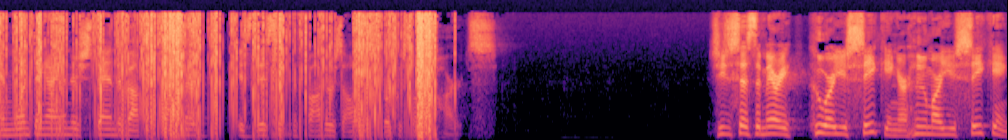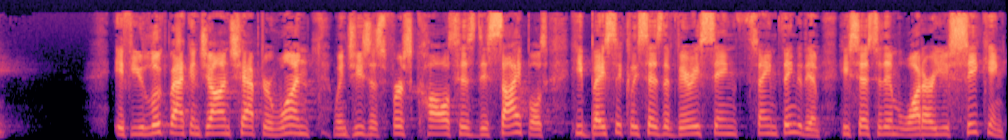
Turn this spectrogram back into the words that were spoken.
And one thing I understand about the Father is this that the Father is always focused on our hearts. Jesus says to Mary, Who are you seeking or whom are you seeking? If you look back in John chapter 1, when Jesus first calls his disciples, he basically says the very same, same thing to them. He says to them, What are you seeking?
